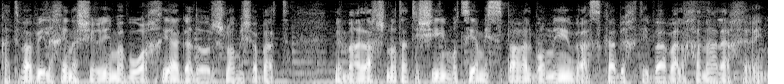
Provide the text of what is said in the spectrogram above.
כתבה והלחינה שירים עבור אחי הגדול שלומי שבת. במהלך שנות ה-90 הוציאה מספר אלבומים ועסקה בכתיבה והלחנה לאחרים.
